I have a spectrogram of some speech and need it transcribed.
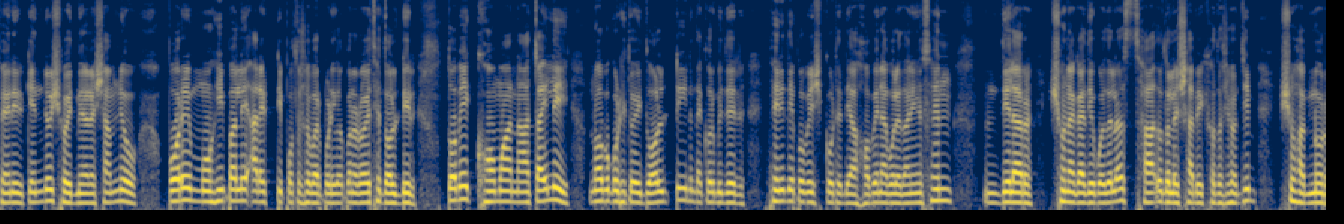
ফেনীর কেন্দ্রীয় শহীদ মিনারের সামনেও পরে মহিপালে আরেকটি পথসভার পরিকল্পনা রয়েছে দলটির। তবে ক্ষমা না চাইলে নবগঠিত এই দলটি নেতাকর্মীদের ফেনীতে প্রবেশ করতে দেওয়া হবে না বলে জানিয়েছেন জেলার সোনাগাজী উপজেলার ছাত্র দলের সাবেক সদস্য সচিব সোহাগ নূর।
